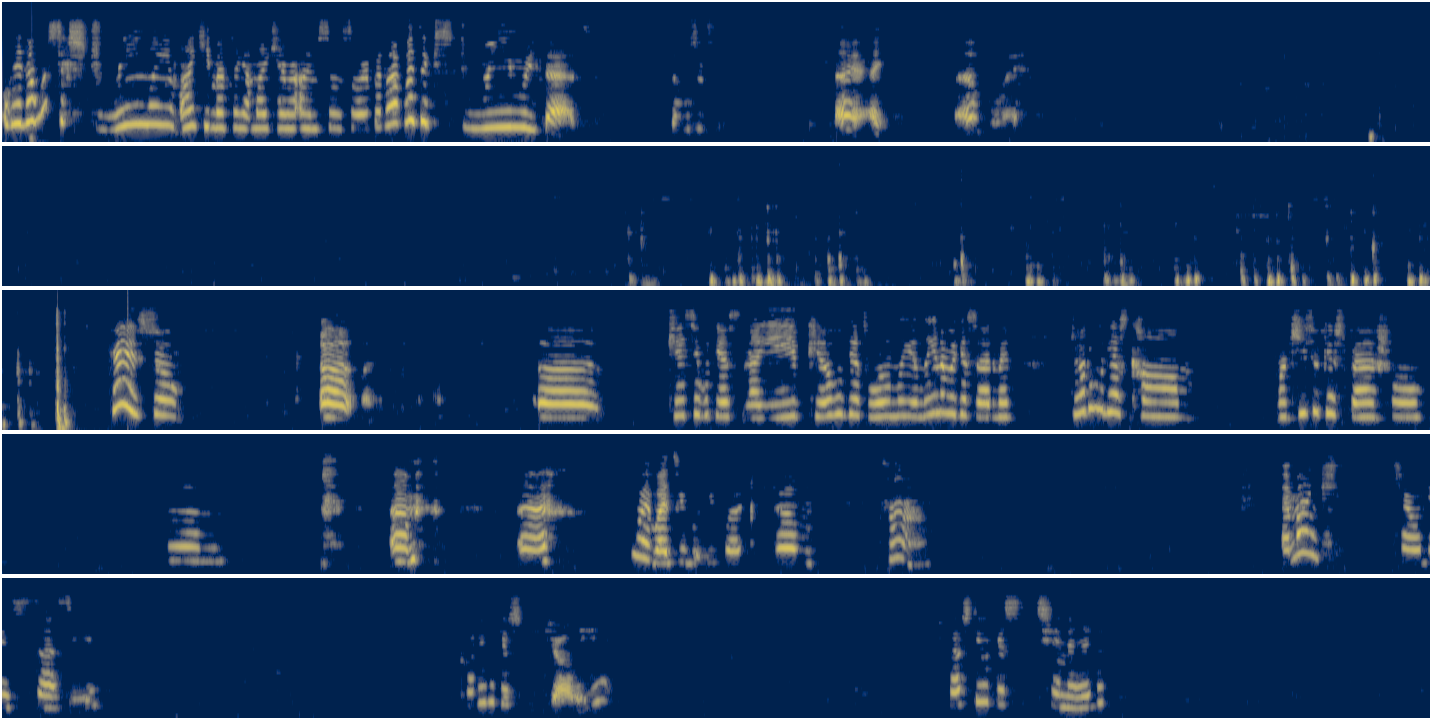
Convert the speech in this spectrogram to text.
Okay, that was extremely. I keep messing up my camera. I'm so sorry, but that was extremely fast. That was just. I. I oh boy. Okay, so. Uh. Uh. Casey would guess naive, Kill would guess lonely, Alina would guess adamant, Jordan would guess calm, Marquise would guess bashful, um, um, uh, my mind's completely fucked, um, huh. Emma and Carol get sassy. Cody gets jolly. Dusty gets timid.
